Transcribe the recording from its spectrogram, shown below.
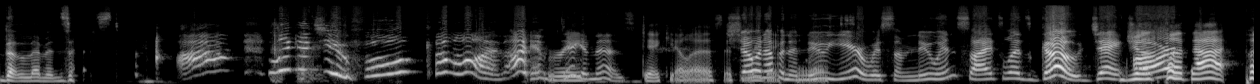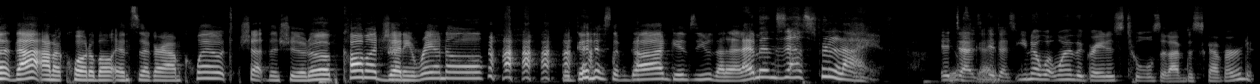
the lemon zest. ah, look at you, fool. Come on. I am digging this. ridiculous. It's Showing up in a new year with some new insights. Let's go, JR. Just put that put that on a quotable Instagram quote. Shut this shit up, comma Jenny Randle. The goodness of God gives you the lemon zest for life. It Feels does. good. It does. You know what? One of the greatest tools that I've discovered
